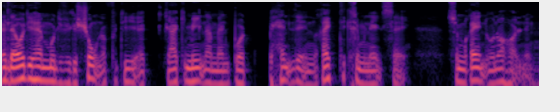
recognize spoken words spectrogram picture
Jeg laver de her modifikationer, fordi at jeg mener, at man burde behandle en rigtig kriminalsag som ren underholdning.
